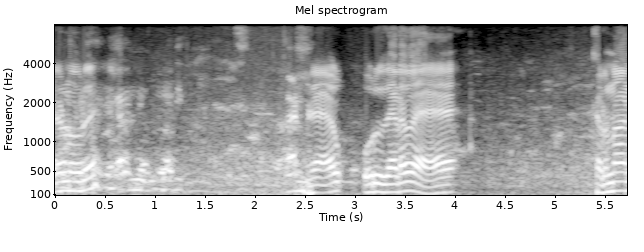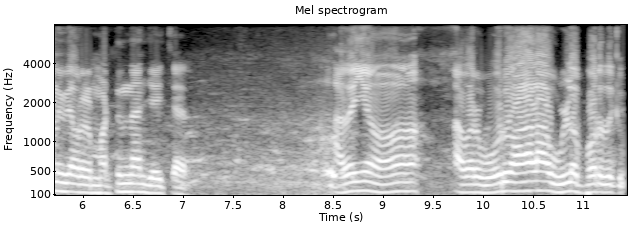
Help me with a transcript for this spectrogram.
இரநூறு? ஒரு தடவை கருணாநிதி அவர்கள் மட்டும்தான் ஜெயிச்சார். அதையும் அவர் ஒரு ஆளாக உள்ளே போகிறதுக்கு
